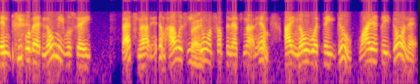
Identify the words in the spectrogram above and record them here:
And people that know me will say, that's not him. How is he right. doing something that's not him? I know what they do. Why are they doing that?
